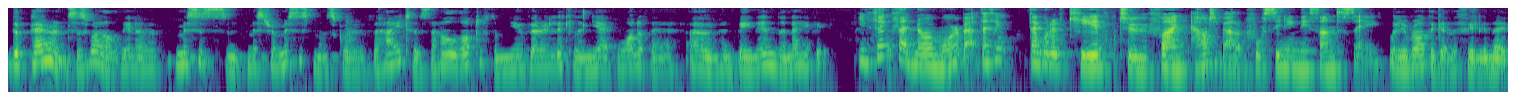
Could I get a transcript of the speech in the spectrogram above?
the parents as well, you know, Mrs. and Mr. and Mrs. Musgrove, the Hayters, the whole lot of them knew very little, and yet one of their own had been in the navy. You'd think they'd know more about it. They think they would have cared to find out about it before sending their son to sea. Well, you rather get the feeling they,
